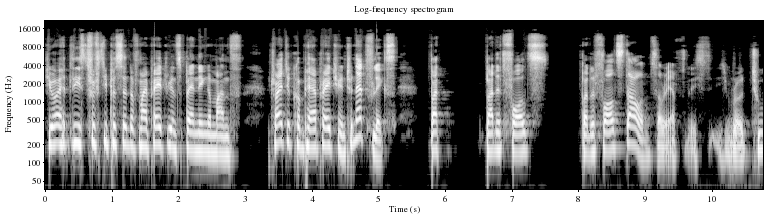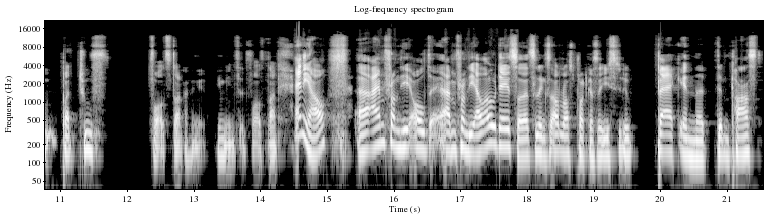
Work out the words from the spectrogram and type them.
You are at least 50% of my Patreon spending a month. Try to compare Patreon to Netflix, but, but it falls, but it falls down. Sorry, he wrote two, but two falls down. I think he means it falls down. Anyhow, uh, I'm from the old, I'm from the LO days, so that's Linux Outlaws podcast I used to do back in the dim past,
